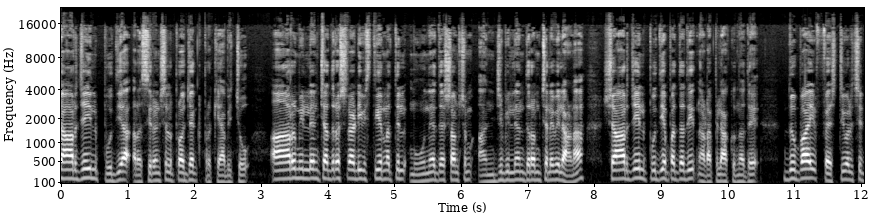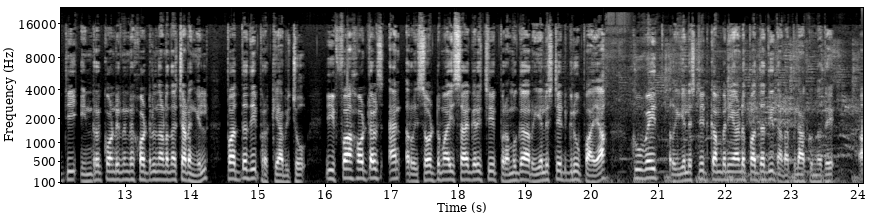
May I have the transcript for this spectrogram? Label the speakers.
Speaker 1: ഷാർജയിൽ പുതിയ residential project പ്രഖ്യാപിച്ചു. ആറ് മില്യൺ ചതുരശ്ര അടി വിസ്തീർണത്തിൽ മൂന്ന് ദശാംശം അഞ്ച് ബില്യൺ ദിറം ചെലവിലാണ് ഷാർജയിൽ പുതിയ പദ്ധതി നടപ്പിലാക്കുന്നത്. Dubai festival city intercontinental hotel നടന്ന ചടങ്ങിൽ പദ്ധതി പ്രഖ്യാപിച്ചു. ഇഫ ഹോട്ടൽസ് ആൻഡ് റിസോർട്ടുമായി സഹകരിച്ച് പ്രമുഖ റിയൽ എസ്റ്റേറ്റ് ഗ്രൂപ്പായ കുവൈത്ത് റിയൽ എസ്റ്റേറ്റ് കമ്പനിയാണ് പദ്ധതി നടപ്പിലാക്കുന്നത്.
